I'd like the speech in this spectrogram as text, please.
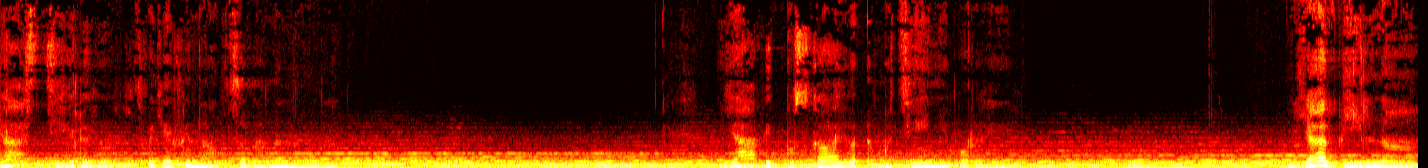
Я зцілюю своє фінансове минуле. Я відпускаю емоційні борги. Я вільна.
